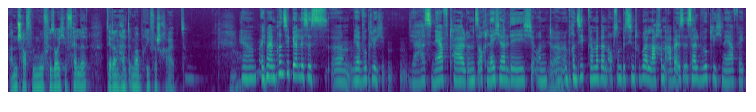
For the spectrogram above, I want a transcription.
anschaffe, nur für solche Fälle, der dann halt immer Briefe schreibt. Ja, ich meine, prinzipiell ist es ähm, ja wirklich, ja, es nervt halt und ist auch lächerlich und ja. ähm, im Prinzip kann man dann auch so ein bisschen drüber lachen, aber es ist halt wirklich nervig.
